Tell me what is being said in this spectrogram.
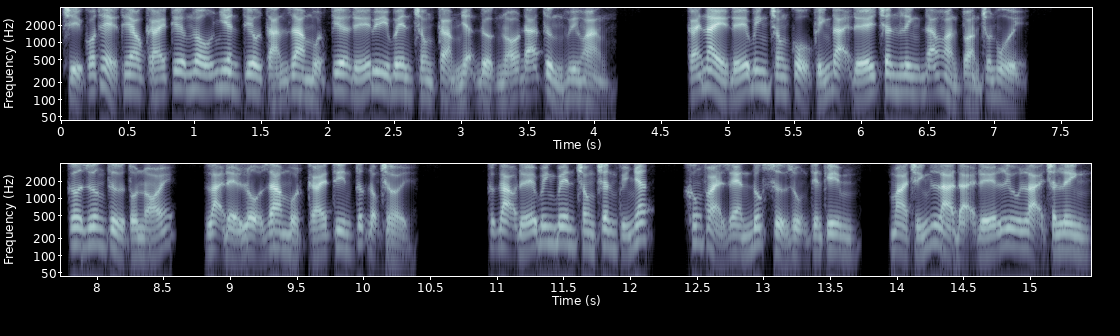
chỉ có thể theo cái kia ngẫu nhiên tiêu tán ra một tia đế uy bên trong cảm nhận được nó đã từng huy hoàng. Cái này đế binh trong cổ kính đại đế chân linh đã hoàn toàn chôn vùi. Cơ dương từ tốn nói, lại để lộ ra một cái tin tức động trời. Cực đạo đế binh bên trong chân quý nhất, không phải rèn đúc sử dụng tiên kim, mà chính là đại đế lưu lại chân linh,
